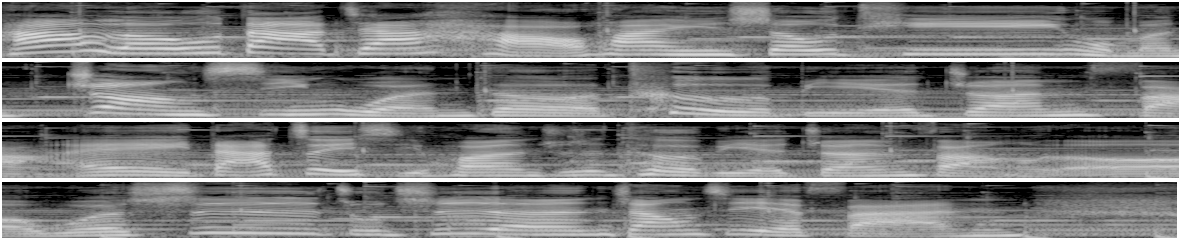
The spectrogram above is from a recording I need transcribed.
How Hello，大家好，欢迎收听我们壮新闻的特别专访。哎，大家最喜欢的就是特别专访了。我是主持人张介凡。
